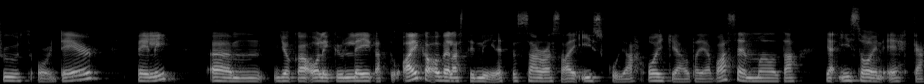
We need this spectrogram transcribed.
Truth or Dare-peli, um, joka oli kyllä leikattu aika ovelasti niin, että Sarah sai iskuja oikealta ja vasemmalta, ja isoin ehkä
